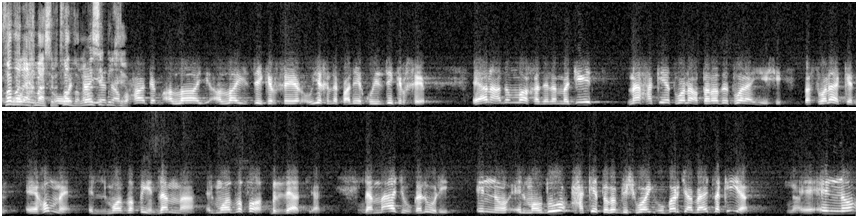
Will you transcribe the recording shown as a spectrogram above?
تفضل يا أخ باسل تفضل الله يمسيك بالخير. أبو حاتم الله ي... الله يجزيك الخير ويخلف عليك ويجزيك الخير. إيه أنا عدم المؤاخذة لما جيت ما حكيت ولا اعترضت ولا أي شيء بس ولكن إيه هم الموظفين لما الموظفات بالذات يعني لما أجوا قالوا لي إنه الموضوع حكيته قبل شوي وبرجع بعد لك إياه. نعم. إيه إنه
